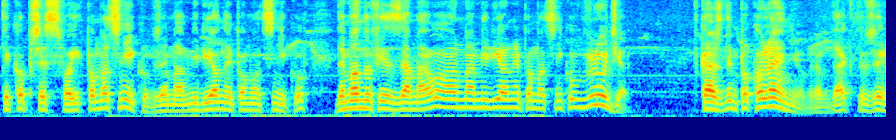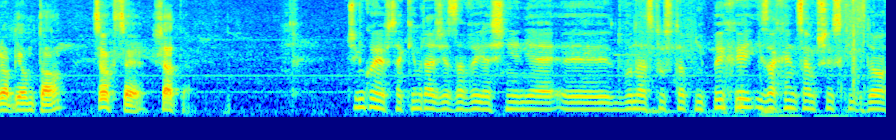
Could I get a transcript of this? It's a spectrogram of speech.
tylko przez swoich pomocników, że ma miliony pomocników. Demonów jest za mało, on ma miliony pomocników w ludziach, w każdym pokoleniu, prawda, którzy robią to, co chce szatan. Dziękuję w takim razie za wyjaśnienie y, 12 stopni pychy i zachęcam wszystkich do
